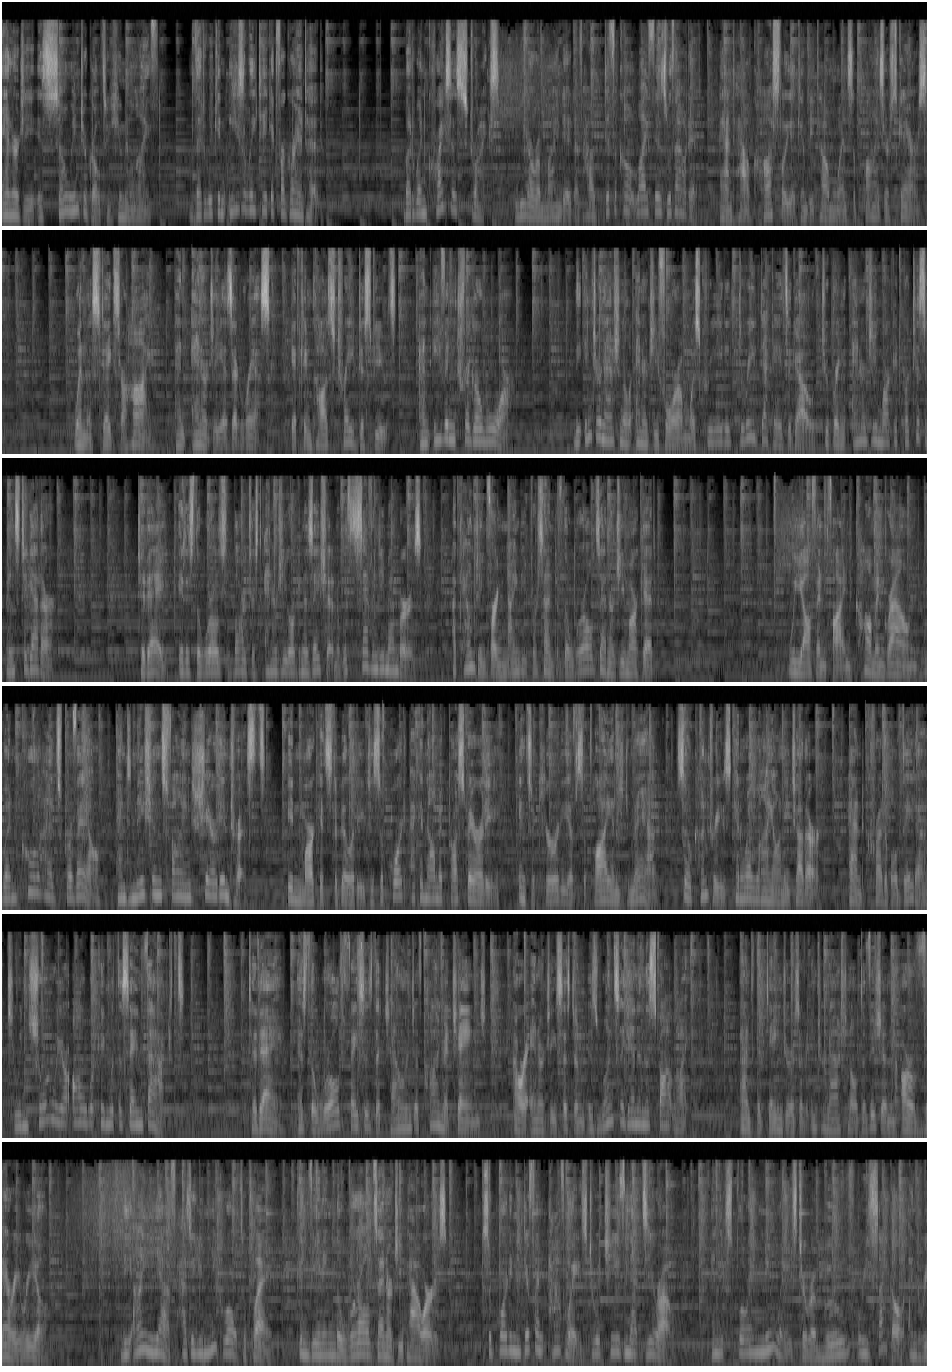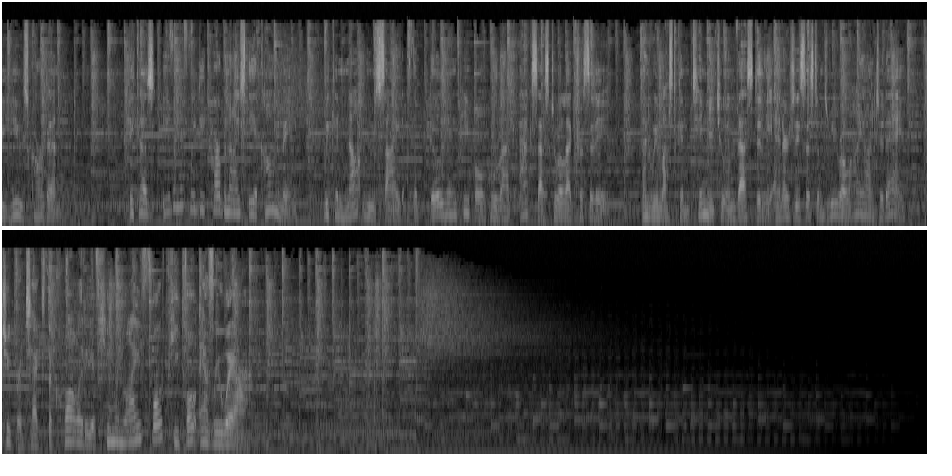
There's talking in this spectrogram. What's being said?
Energy is so integral to human life that we can easily take it for granted. But when crisis strikes, we are reminded of how difficult life is without it and how costly it can become when supplies are scarce. When the stakes are high and energy is at risk, it can cause trade disputes and even trigger war. The International Energy Forum was created three decades ago to bring energy market participants together. Today, it is the world's largest energy organization with 70 members, accounting for 90% of the world's energy market. We often find common ground when cool heads prevail and nations find shared interests in market stability to support economic prosperity, in security of supply and demand so countries can rely on each other, and credible data to ensure we are all working with the same facts. Today, as the world faces the challenge of climate change, our energy system is once again in the spotlight, and the dangers of international division are very real. The IEF has a unique role to play, convening the world's energy powers, supporting different pathways to achieve net zero, and exploring new ways to remove, recycle, and reuse carbon. Because even if we decarbonize the economy, we cannot lose sight of the billion people who lack access to electricity. And we must continue to invest in the energy systems we rely on today to protect the quality of human life for people everywhere.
